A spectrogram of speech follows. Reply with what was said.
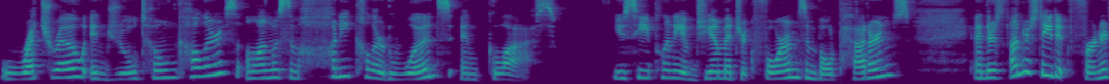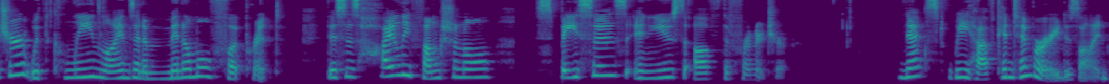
retro and jewel tone colors, along with some honey colored woods and glass. You see plenty of geometric forms and bold patterns, and there's understated furniture with clean lines and a minimal footprint. This is highly functional spaces and use of the furniture. Next, we have contemporary design.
